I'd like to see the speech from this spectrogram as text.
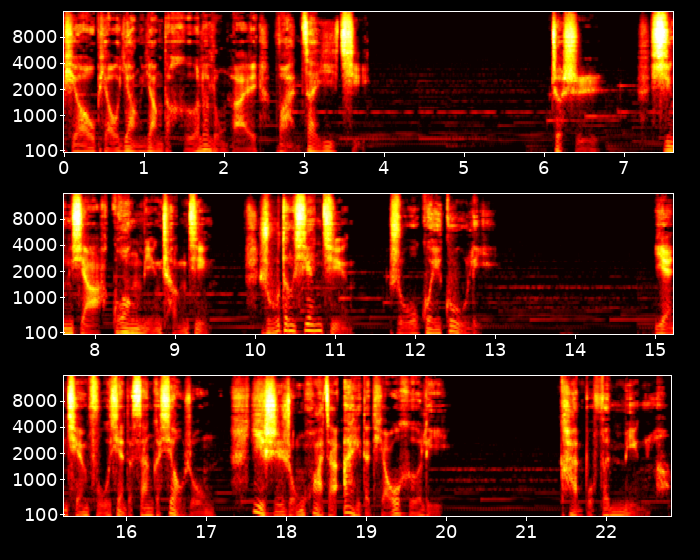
飘飘漾漾的合了拢来，挽在一起。这时，星下光明澄净，如登仙境，如归故里。眼前浮现的三个笑容，一时融化在爱的调和里，看不分明了。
